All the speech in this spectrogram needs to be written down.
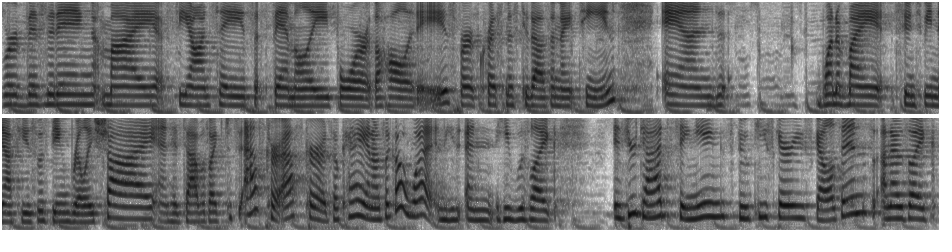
We're visiting my fiance's family for the holidays for Christmas 2019 and one of my soon to be nephews was being really shy and his dad was like just ask her ask her it's okay. And I was like oh what? And he and he was like is your dad singing spooky scary skeletons? And I was like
